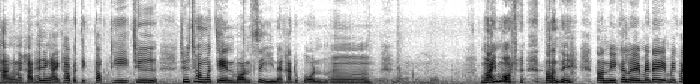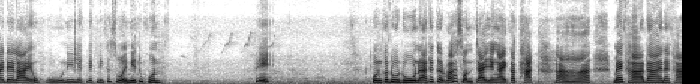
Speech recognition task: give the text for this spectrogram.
ครั้งนะคะ ถ้ายังไงเข้าไปทิกตอกที่ชื่อ ชื่อช่องว่าเจนบอลสีนะคะ ทุกคนเออไม้หมด ตอนนี้ ตอนนี้ก็เลยไม่ได้ไม่ค่อยได้ไลน์โอ้โหนี่เล็ก ๆ นี่ก็สวยนี่ทุกคน นี่ คนก็ดูดูๆนะ ถ้าเกิดว่าสนใจยังไงก็ทักหาแม่ค้าได้นะคะ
